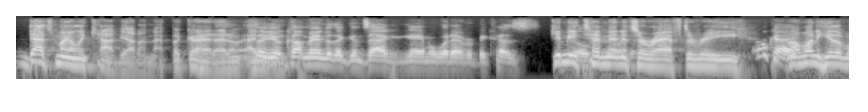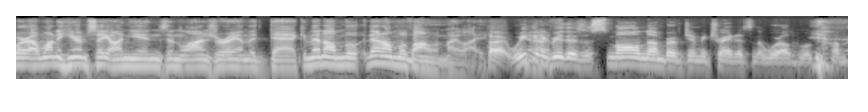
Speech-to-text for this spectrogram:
that's my only caveat on that. But go ahead. I don't. So I you'll come to. into the Gonzaga game or whatever because give me ten minutes of raftery. Okay, I want to hear the word. I want to hear him say onions and lingerie on the deck, and then I'll move. Then I'll move on with my life. All right, we can know? agree. There's a small number of Jimmy Trainas in the world who will come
